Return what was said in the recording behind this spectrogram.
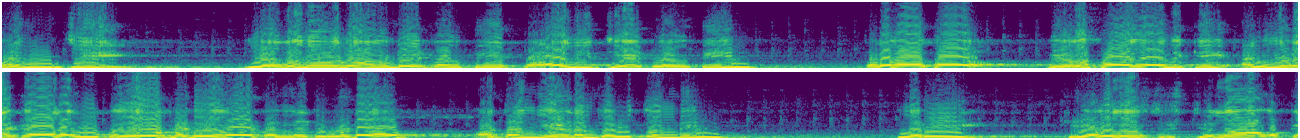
మంచి యవనంలో ఉండేటువంటి పాలిచ్చేటువంటి తర్వాత వ్యవసాయానికి అన్ని రకాల ఉపయోగపడే వాటన్నిటి కూడా అతం చేయడం జరుగుతుంది. మరి కేవలం సృష్టిలో ఒక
